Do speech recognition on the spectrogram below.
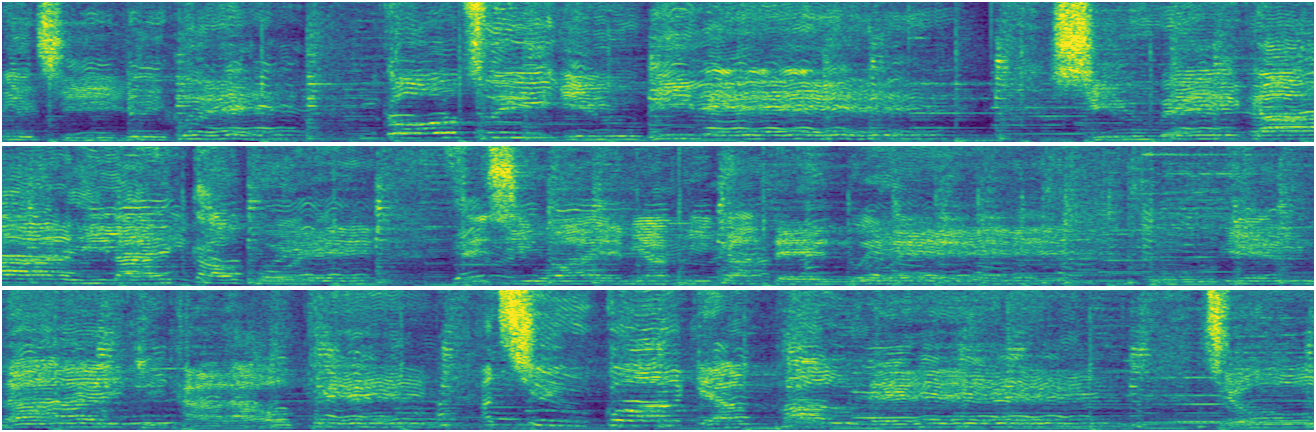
娘一蕊花，水又美丽。想要甲你来交配，这是我的名片甲电话。有闲来去卡拉 OK，啊唱歌兼泡茶，将阮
